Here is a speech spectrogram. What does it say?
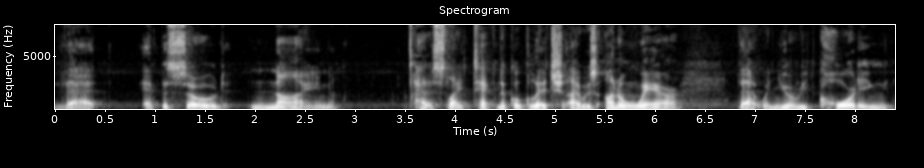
that episode 9 had a slight technical glitch. I was unaware that when you're recording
